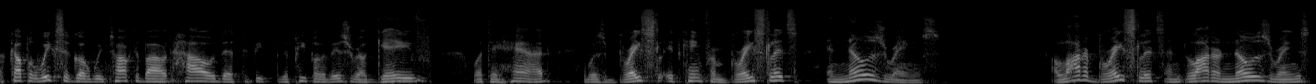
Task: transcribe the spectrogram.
a couple of weeks ago. We talked about how that the, pe- the people of Israel gave what they had. It was bracelet. It came from bracelets and nose rings. A lot of bracelets and a lot of nose rings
